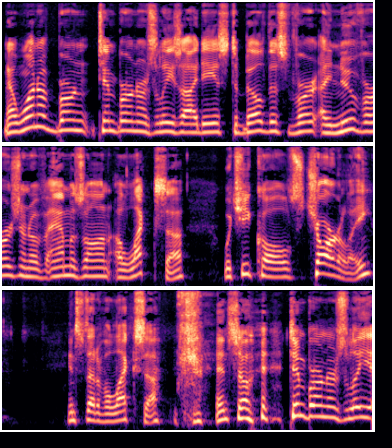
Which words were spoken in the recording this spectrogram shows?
Now, one of Bern- Tim Berners Lee's ideas to build this ver- a new version of Amazon Alexa, which he calls Charlie instead of Alexa. and so Tim Berners-Lee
